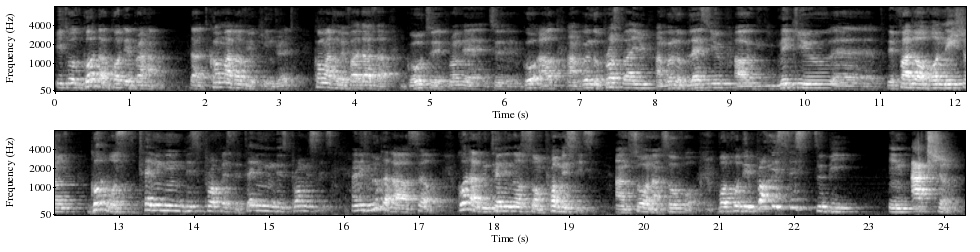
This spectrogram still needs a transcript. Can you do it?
it was God that called Abraham that come out of your kindred, come out of your father's house, go to a from uh, to go out. I'm going to prosper you. I'm going to bless you. I'll make you uh, the father of all nations. God was telling him this prophecy, telling him these promises. And if you look at ourselves, God has been telling us some promises. and so on and so forth. But for the promises to be in action,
